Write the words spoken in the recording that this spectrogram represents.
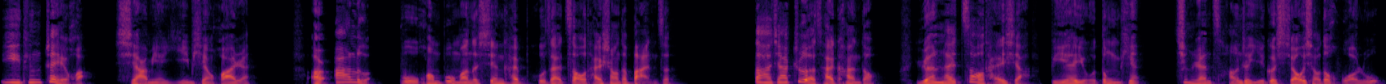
一听这话，下面一片哗然，而阿乐不慌不忙的掀开铺在灶台上的板子。大家这才看到，原来灶台下别有洞天，竟然藏着一个小小的火炉，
